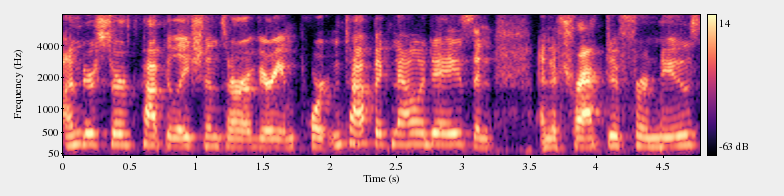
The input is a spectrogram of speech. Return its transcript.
underserved populations are a very important topic nowadays and and attractive for news.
